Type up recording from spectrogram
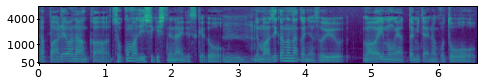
やっぱあれはなんかそこまで意識してないですけど、でもアジカの中にはそういうまあ YMO がやったみたいなことを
